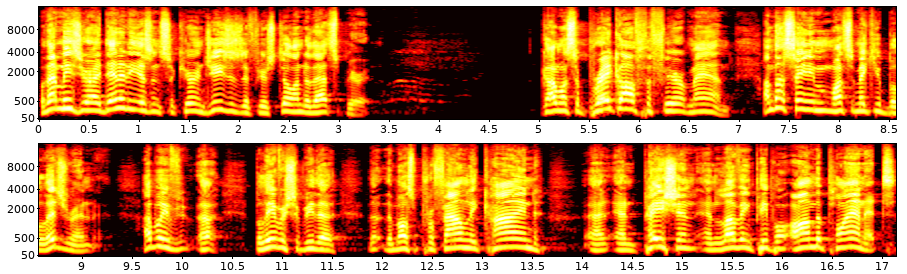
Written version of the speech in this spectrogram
Well, that means your identity isn't secure in Jesus if you're still under that spirit. God wants to break off the fear of man. I'm not saying He wants to make you belligerent. I believe uh, believers should be the, the, the most profoundly kind and, and patient and loving people on the planet,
